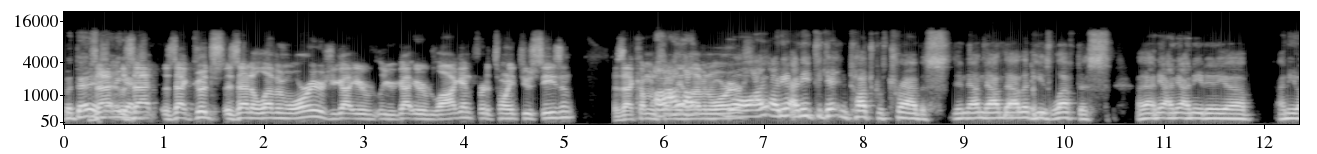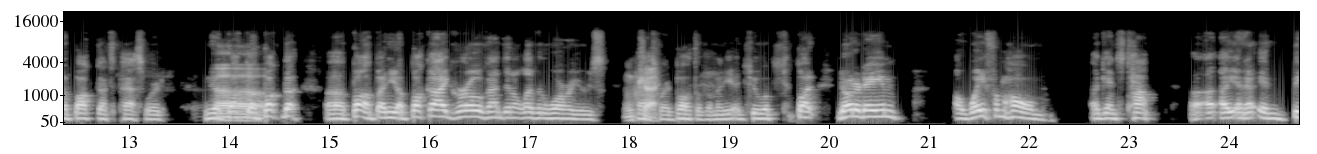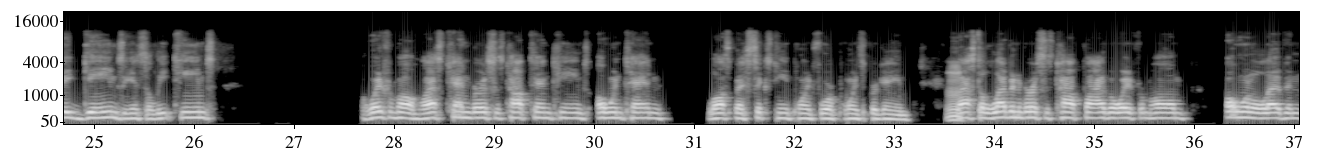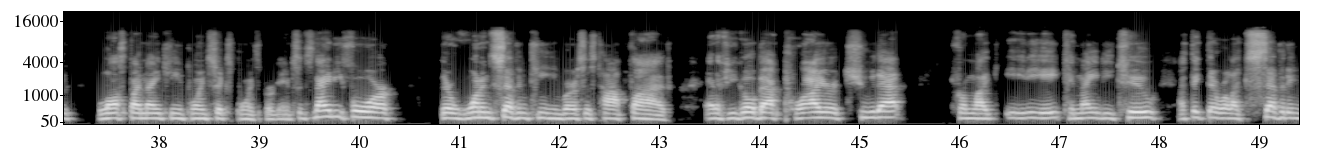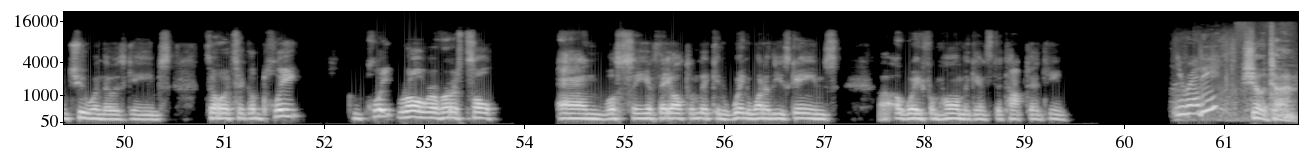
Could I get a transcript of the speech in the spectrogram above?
But then is that, again, is that is that good? Is that eleven Warriors? You got your you got your login for the twenty two season? Is that coming from the eleven Warriors? Well, I, I, need, to get in touch with Travis now. Now, now that he's left us, I, I, I need a uh, I need a Bucknuts password. I need a, uh, buck, buck, uh, buck, I need a Buckeye Grove and an Eleven Warriors okay. password, both of them. I need two. But Notre Dame away from home against top uh, uh, in, in big games against elite teams. Away from home, last 10 versus top 10 teams, 0 10, lost by 16.4 points per game. Mm. Last 11 versus top five away from home, 0 11, lost by 19.6 points per game. Since 94, they're 1 and 17 versus top five. And if you go back prior to that, from like 88 to 92, I think they were like seven and two in those games. So it's a complete, complete role reversal. And we'll see if they ultimately can win one of these games uh, away from home against the top 10 team. You ready? Showtime.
